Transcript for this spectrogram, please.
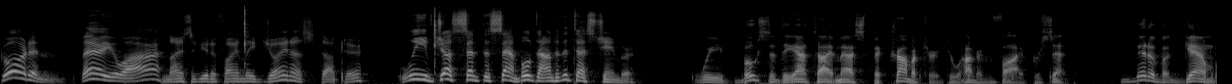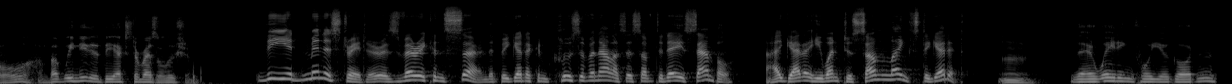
Gordon, there you are. Nice of you to finally join us, Doctor. We've just sent the sample down to the test chamber. We've boosted the anti-mass spectrometer to 105%. Bit of a gamble, but we needed the extra resolution. The administrator is very concerned that we get a conclusive analysis of today's sample. I gather he went to some lengths to get it. Hmm. They're waiting for you, Gordon.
